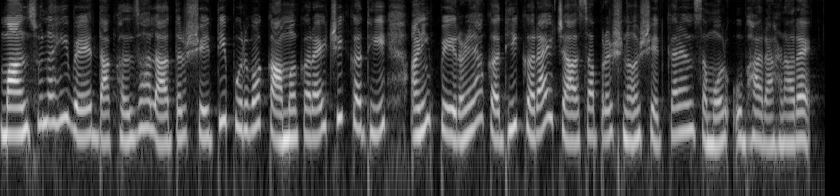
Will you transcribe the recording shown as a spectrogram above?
मान्सूनही वेळेत दाखल झाला तर शेतीपूर्वक कामं करायची कधी आणि पेरण्या कधी करायच्या असा प्रश्न शेतकऱ्यांसमोर उभा राहणार आहे.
